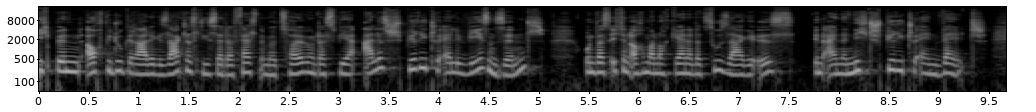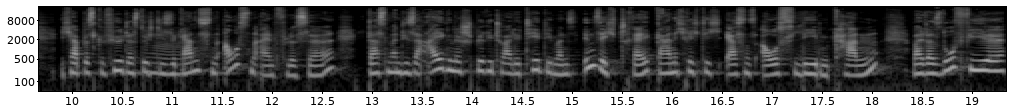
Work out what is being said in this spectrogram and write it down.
ich bin, auch wie du gerade gesagt hast, Lisa, der festen Überzeugung, dass wir alles spirituelle Wesen sind. Und was ich dann auch immer noch gerne dazu sage, ist, in einer nicht spirituellen Welt. Ich habe das Gefühl, dass durch mhm. diese ganzen Außeneinflüsse, dass man diese eigene Spiritualität, die man in sich trägt, gar nicht richtig erstens ausleben kann, weil da so viel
